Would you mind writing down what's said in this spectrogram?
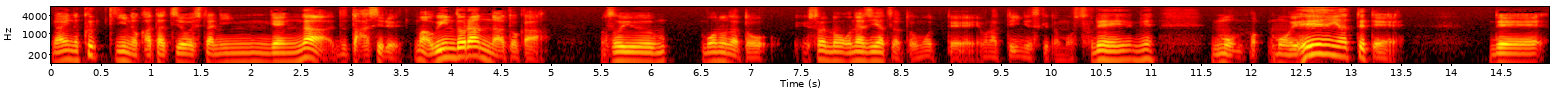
LINE のクッキーの形をした人間がずっと走る。まあウィンドランナーとかそういうものだとそれの同じやつだと思ってもらっていいんですけどもそれねもうもう永遠やっててで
